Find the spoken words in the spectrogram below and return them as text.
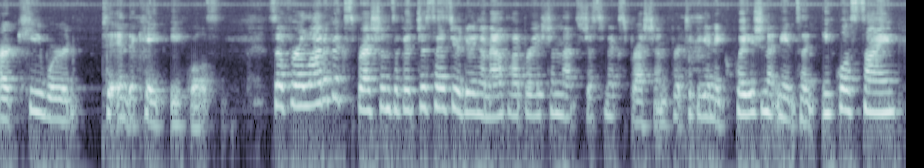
our key word to indicate equals. So for a lot of expressions, if it just says you're doing a math operation, that's just an expression. For it to be an equation, it needs an equal sign,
